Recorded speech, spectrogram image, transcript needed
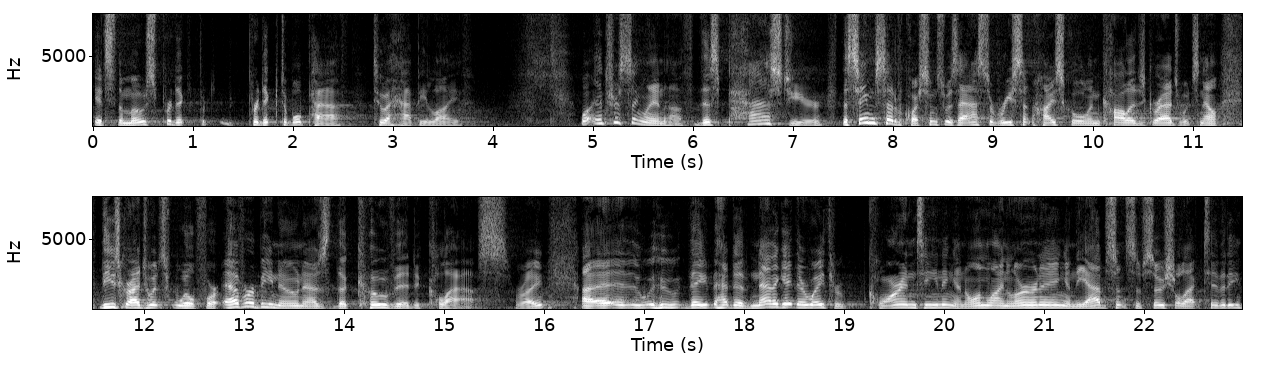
it's the most predict- predictable path to a happy life. Well, interestingly enough, this past year, the same set of questions was asked of recent high school and college graduates. Now, these graduates will forever be known as the COVID class, right? Uh, who they had to navigate their way through quarantining and online learning and the absence of social activity.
